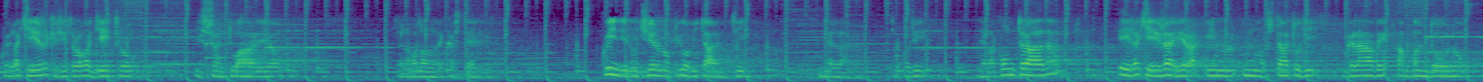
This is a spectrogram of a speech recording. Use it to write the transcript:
quella chiesa che si trova dietro il santuario della Madonna del Castello. Quindi non c'erano più abitanti nella, diciamo così, nella contrada e la chiesa era in uno stato di grave abbandono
